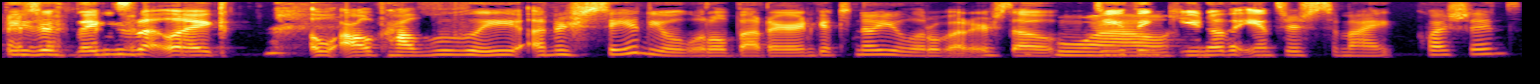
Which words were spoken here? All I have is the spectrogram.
These are things that like oh, I'll probably understand you a little better and get to know you a little better. So, do you think you know the answers to my questions?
